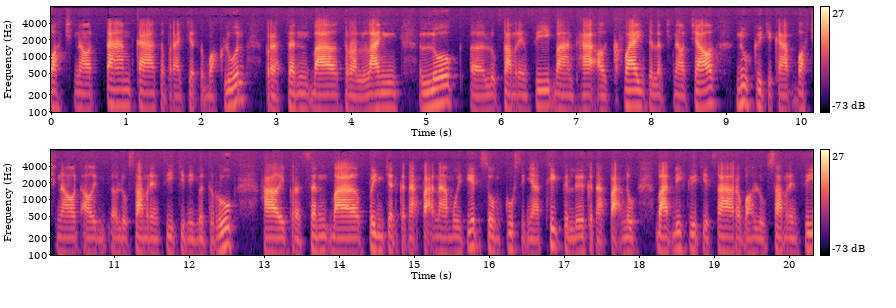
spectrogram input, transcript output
បោះឆ្នោតតាមការសម្រេចចិត្តរបស់ខ្លួនប្រសិនបើស្រឡាញ់លោកលោកសំរៀងស៊ីបានថាឲ្យខ្វែងសិលឹកឆ្នោតចោល នោះគឺជាការបោះឆ្នោតឲ្យលោកសំរៀងស៊ីជានិមិត្តរូបហើយប្រសិនបើពេញចិត្តគណៈបកណាមួយទៀតសូមគូសសញ្ញាធីកទៅលើគណៈបកនោះបាទនេះគឺជាសាររបស់លោកសំរងស៊ី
